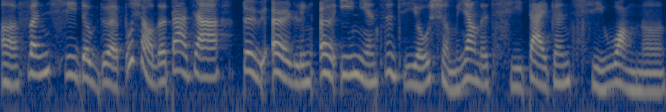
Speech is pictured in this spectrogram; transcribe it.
呃分析，对不对？不晓得大家对于二零二一年自己有什么样的期待跟期望呢？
